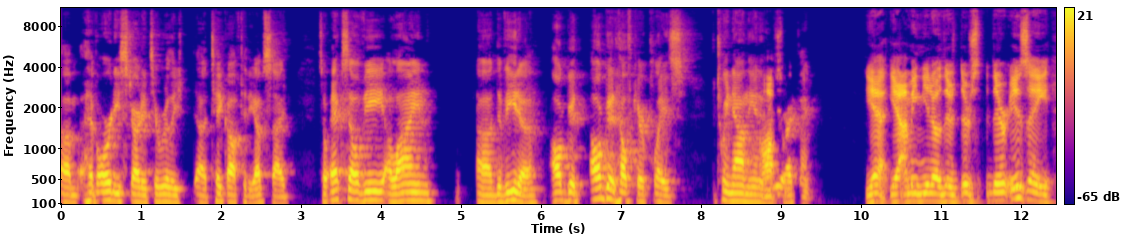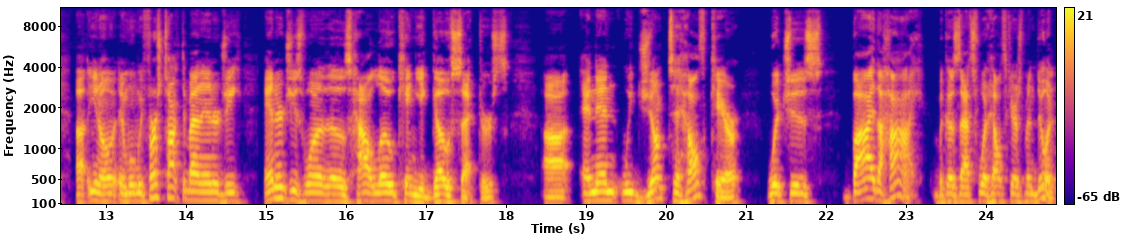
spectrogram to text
um, have already started to really uh, take off to the upside. So XLV, Align, uh, Davita, all good all good healthcare plays between now and the end awesome. of the year. I think. Yeah, yeah. I mean, you know, there's there's there is a uh, you know, and when we first talked about energy, energy is one of those how low can you go sectors, uh, and then we jump to healthcare, which is by the high because that's what healthcare has been doing.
